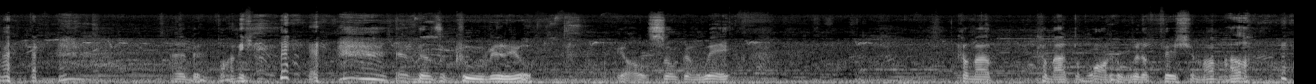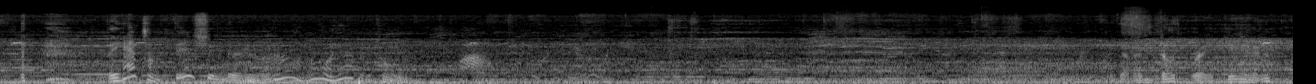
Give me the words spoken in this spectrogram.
That'd been funny. That'd been a cool video. Y'all soaking wet. Come out, come out the water with a fish in my mouth. they had some fish in there. I don't know what happened to them. Got a duck right there.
